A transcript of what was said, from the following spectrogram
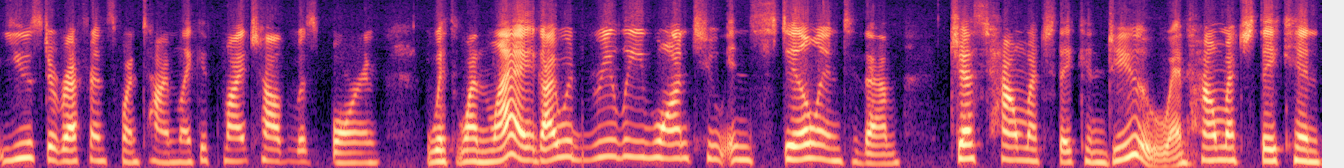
used a reference one time, like if my child was born with one leg, I would really want to instill into them just how much they can do and how much they can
